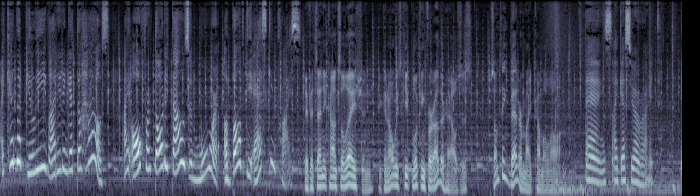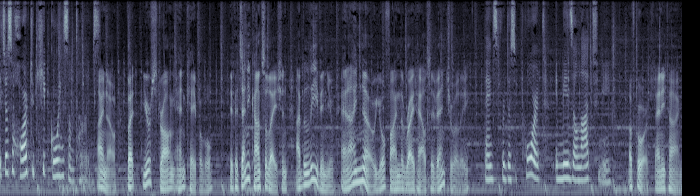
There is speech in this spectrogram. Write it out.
I cannot believe I didn't get the house. I offer 30,000 more above the asking price. If it's any consolation, you can always keep looking for other houses. Something better might come along. Thanks. I guess you're right. It's just hard to keep going sometimes. I know, but you're strong and capable. If it's any consolation, I believe in you, and I know you'll find the right house eventually. Thanks for the support. It means a lot to me. Of course, anytime.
